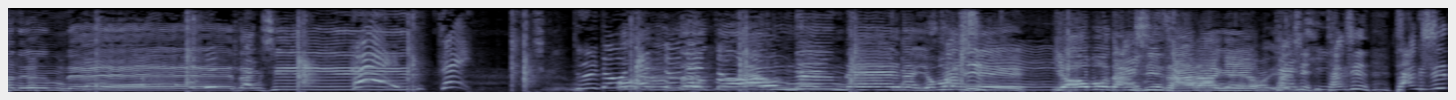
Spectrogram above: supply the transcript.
사랑하는데 당신 세이! 둘도 셋도 넷도 없는데 나 여보 당신 여보 당신 사랑해요 당신, 당신, 당신은,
